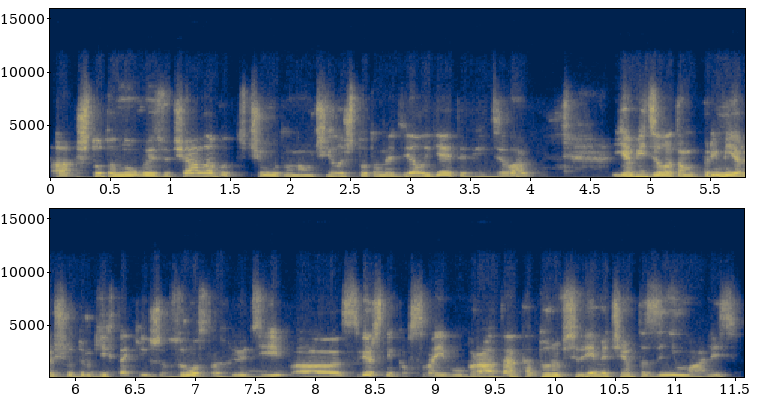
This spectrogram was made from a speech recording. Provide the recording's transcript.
а, что-то новое изучала, вот чему-то научилась, что-то наделала, я это видела. Я видела там пример еще других таких же взрослых людей, э, сверстников своего брата, которые все время чем-то занимались.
